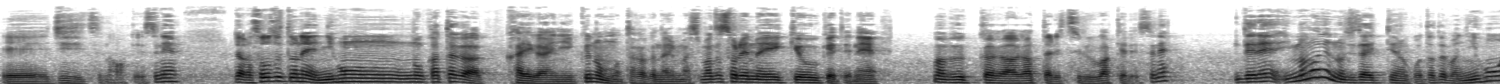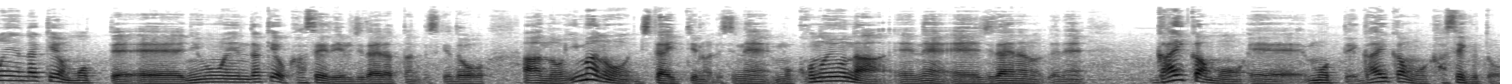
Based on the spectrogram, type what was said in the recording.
えー、事実なわけですね。だからそうするとね、日本の方が海外に行くのも高くなりますし、またそれの影響を受けてね、まあ、物価が上がったりするわけですね。でね、今までの時代っていうのはこう、例えば日本円だけを持って、えー、日本円だけを稼いでいる時代だったんですけど、あの、今の時代っていうのはですね、もうこのような、えー、ね、えー、時代なのでね、外貨も、えー、持って外貨も稼ぐと。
